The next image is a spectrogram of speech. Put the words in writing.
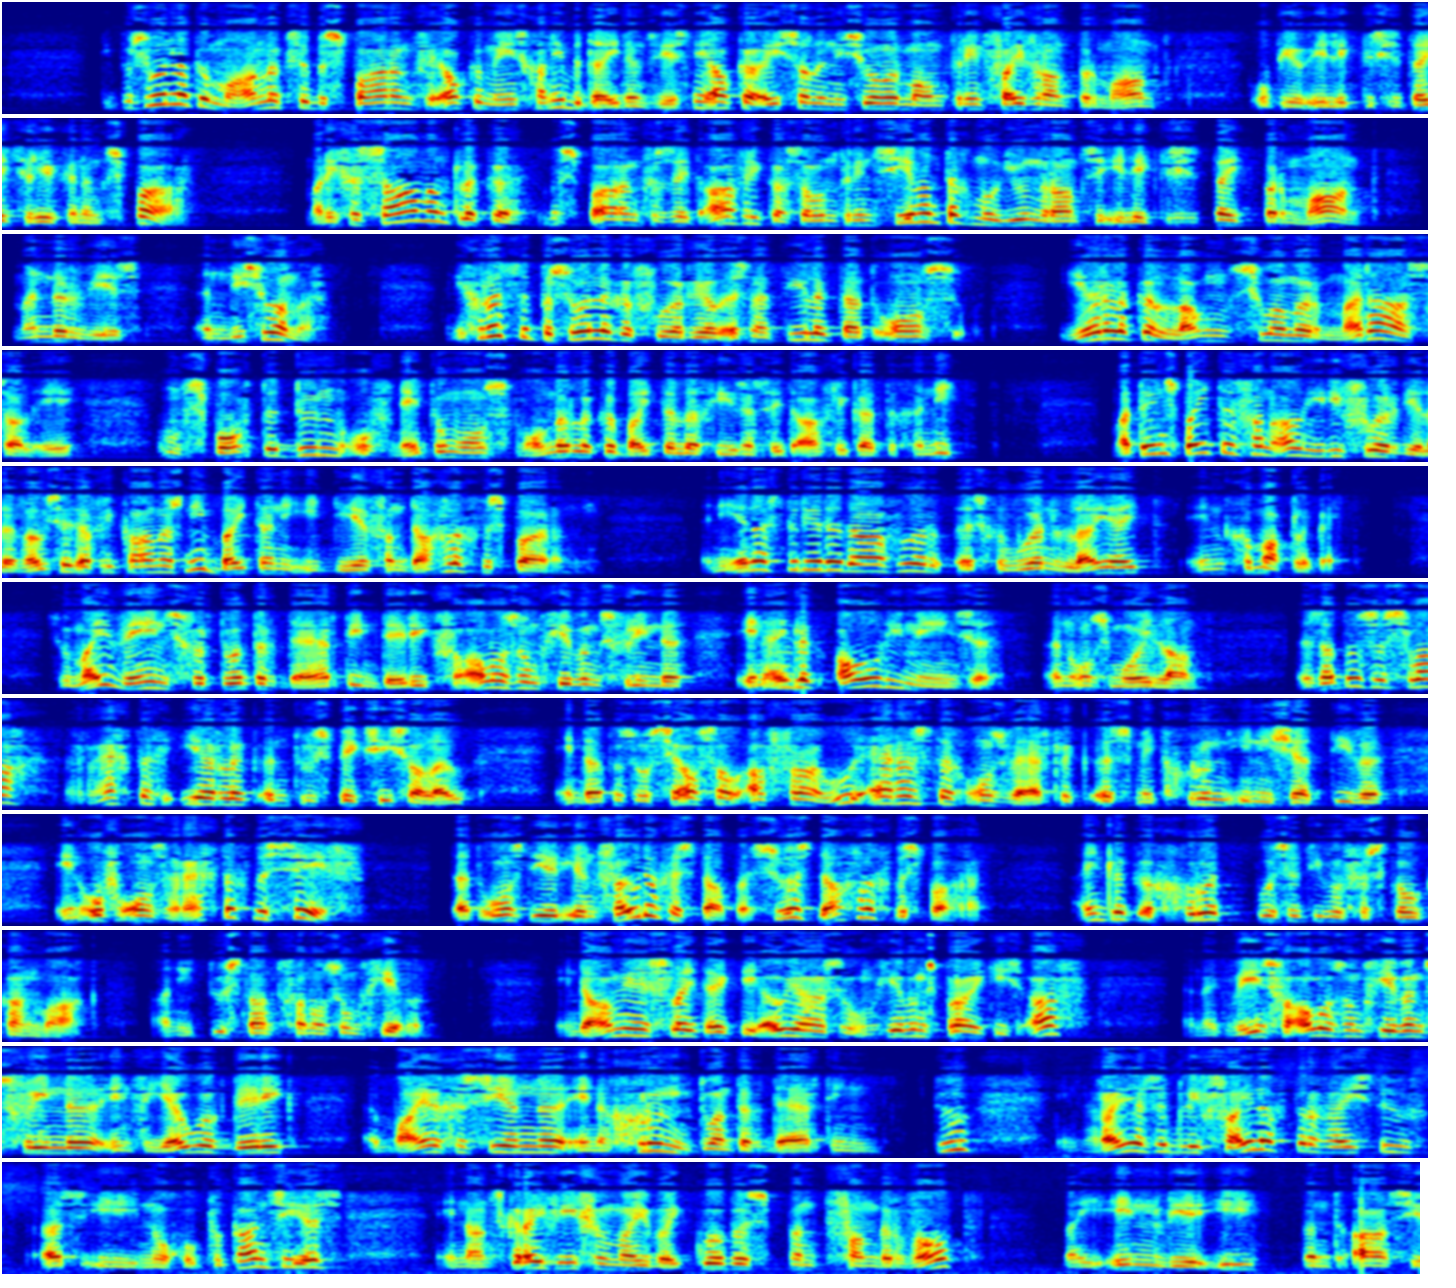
Die persoonlike maandelikse besparing vir elke mens gaan nie beduidend wees nie. Elke huis sal in die somer maar omtrent R5 per maand op jou elektrisiteitsrekening spaar. Maar die gesamentlike besparing vir Suid-Afrika sal omtrent 70 miljoen rand se elektrisiteit per maand minder wees in die somer. En die grootste persoonlike voordeel is natuurlik dat ons heerlike lang somermiddae sal hê om sport te doen of net om ons wonderlike buitelug hier in Suid-Afrika te geniet. Maar ten spyte van al hierdie voordele, wou Suid-Afrikaners nie buite aan die idee van dagligbesparing nie. En die enigste rede daarvoor is gewoon luiheid en gemaklikheid. So my wens vir 2013 Derek vir al ons omgewingsvriende en eintlik al die mense in ons mooi land is dat ons 'n slag regtig eerlik introspeksie sal hou en dat ons onsself sal afvra hoe ernstig ons werklik is met groen inisiatiewe en of ons regtig besef dat ons deur eenvoudige stappe soos dagligbesparing eintlik 'n groot positiewe verskil kan maak aan die toestand van ons omgewing. En daarmee sluit ek die oujaar se omgewingspraatjies af en ek wens vir al ons omgewingsvriende en vir jou ook Derek 'n baie geseënde en 'n groen 2013 toe en ry asseblief veilig terug huis toe as u nog op vakansie is en dan skryf u vir my by kobus.vanderwalt by nwu.ac.za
